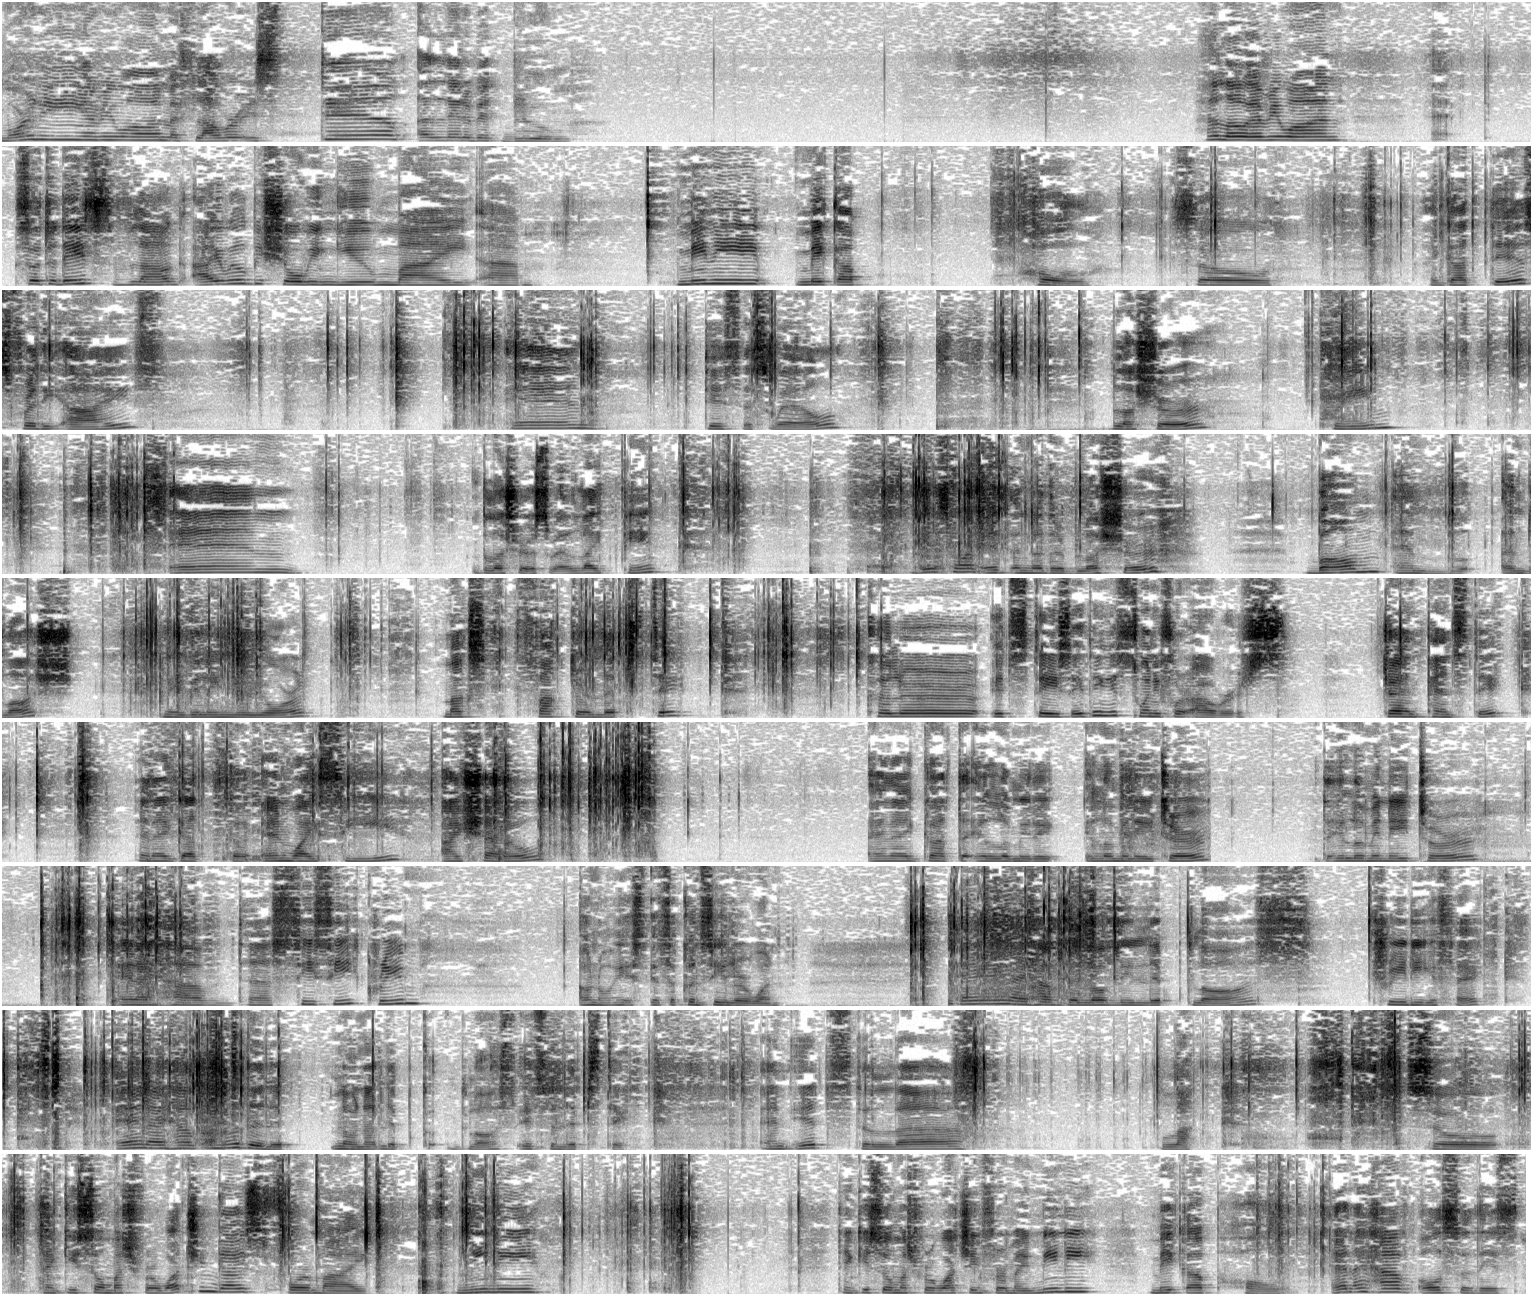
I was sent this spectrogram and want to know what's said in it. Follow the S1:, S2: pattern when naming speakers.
S1: Morning everyone. My flower is still a little bit bloom. Hello everyone. So today's vlog I will be showing you my um, mini makeup haul. So I got this for the eyes and this as well blusher cream and blusher as well light pink. This one is another blusher balm and bl and blush Maybelline New York. Max Factor lipstick. Color it stays I think it's 24 hours. Giant pen stick. Then I got the NYC eyeshadow. And I got the illuminator. The illuminator. And I have the CC cream. Oh no, it's, it's a concealer one. And I have the lovely lip gloss. 3D effect. And I have another lip, no not lip gloss, it's a lipstick. And it's the La Luck so thank you so much for watching guys for my mini. Thank you so much for watching for my mini makeup haul. And I have also this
